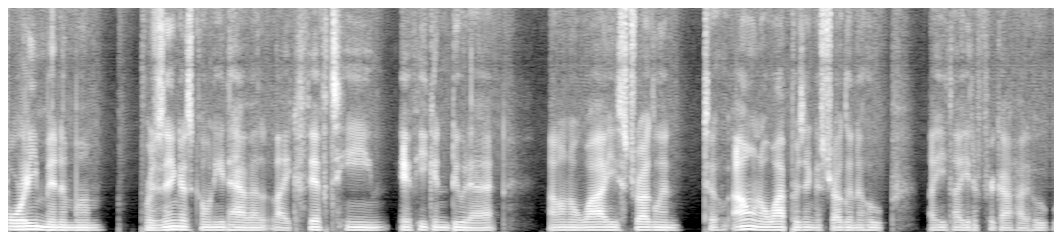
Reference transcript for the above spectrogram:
40 minimum. Porzingis gonna need to have a, like 15 if he can do that. I don't know why he's struggling to. I don't know why Porzingis struggling to hoop. Like he thought he forgot how to hoop.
